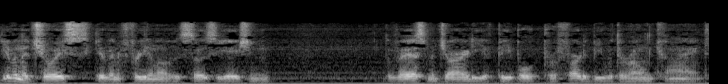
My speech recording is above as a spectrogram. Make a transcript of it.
Given the choice, given freedom of association, the vast majority of people prefer to be with their own kind.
